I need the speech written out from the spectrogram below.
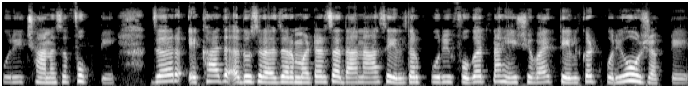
पुरी छान असं फुगते. जर एखाद दुसरं जर मटरचा दाना असेल तर पुरी फुगत नाही शिवाय तेलकट पुरी होऊ शकते.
